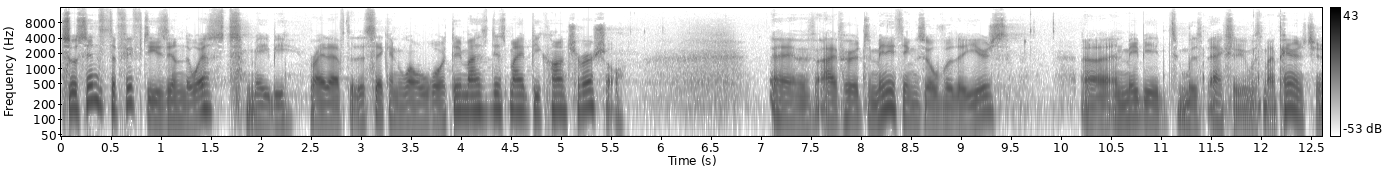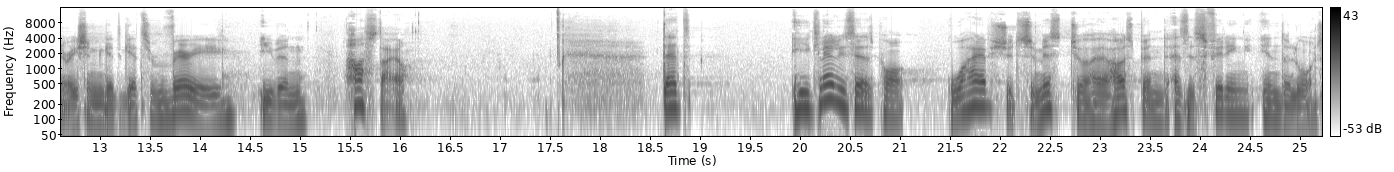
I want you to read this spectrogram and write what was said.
So, since the 50s in the West, maybe right after the Second World War, this might be controversial. Uh, I've heard many things over the years, uh, and maybe it was actually with my parents' generation, it gets very even hostile. That he clearly says, Paul, wives should submit to her husband as is fitting in the Lord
